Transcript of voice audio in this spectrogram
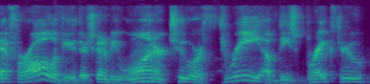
that for all of you, there's going to be one or two or three of these breakthrough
